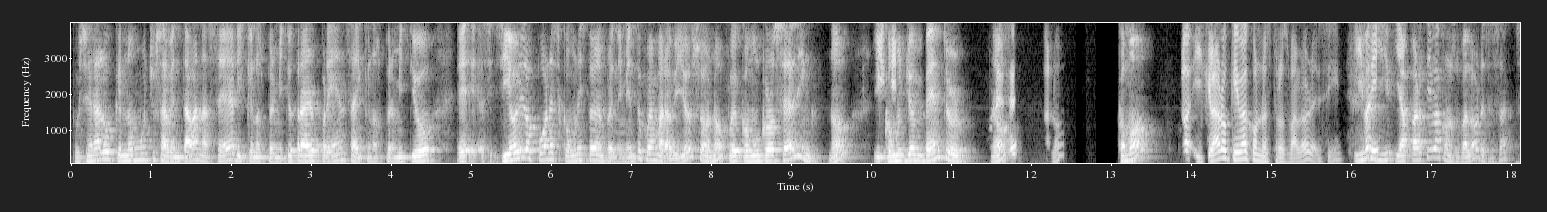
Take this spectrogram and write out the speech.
pues era algo que no muchos aventaban a hacer y que nos permitió traer prensa y que nos permitió, eh, eh, si, hoy lo pones como una historia de emprendimiento, fue maravilloso, ¿no? Fue como un cross-selling, ¿no? Y, como un joint venture, ¿no? ¿Cómo? y claro que iba con nuestros valores, sí. Iba, Y, aparte iba con sus valores, exacto.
